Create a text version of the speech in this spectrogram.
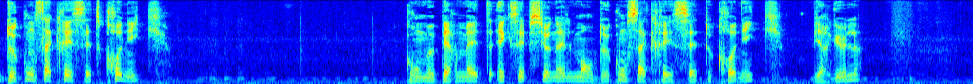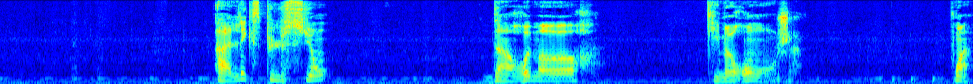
de consacrer cette chronique, qu'on me permette exceptionnellement de consacrer cette chronique, virgule, à l'expulsion d'un remords qui me ronge. Point.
